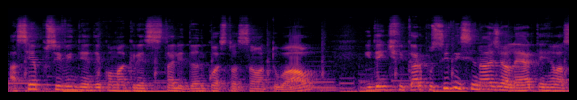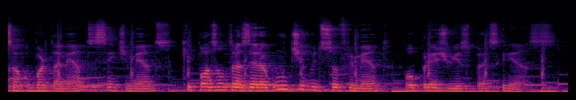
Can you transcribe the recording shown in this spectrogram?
Assim é possível entender como a criança está lidando com a situação atual, identificar possíveis sinais de alerta em relação a comportamentos e sentimentos que possam trazer algum tipo de sofrimento ou prejuízo para as crianças.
